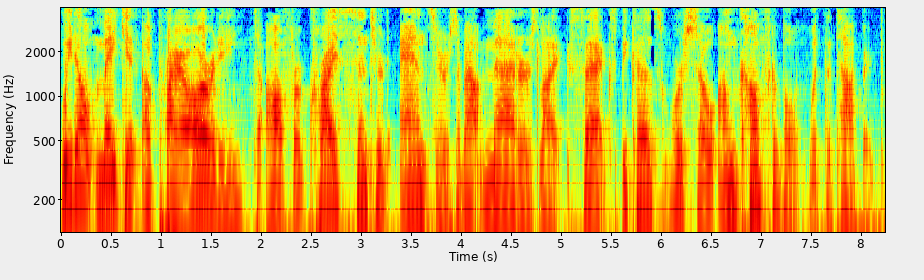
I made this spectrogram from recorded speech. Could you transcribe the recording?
We don't make it a priority to offer Christ-centered answers about matters like sex because we're so uncomfortable with the topic.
